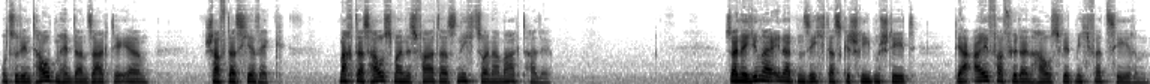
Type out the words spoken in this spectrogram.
und zu den Taubenhändlern sagte er Schafft das hier weg, macht das Haus meines Vaters nicht zu einer Markthalle. Seine Jünger erinnerten sich, dass geschrieben steht, der Eifer für dein Haus wird mich verzehren.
